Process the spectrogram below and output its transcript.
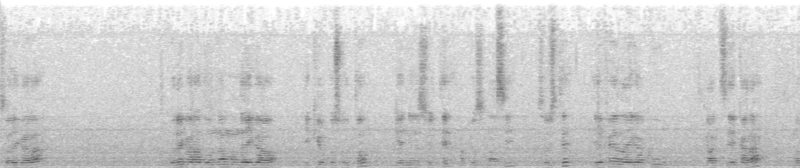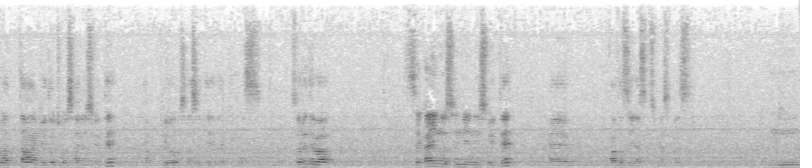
それからこれからどんな問題が引き起こすと原因について発表しますし、そして FA 大学学生からもらったアンケート調査について発表させていただきます。それでは世界の森林について、えー私が説明します。うん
